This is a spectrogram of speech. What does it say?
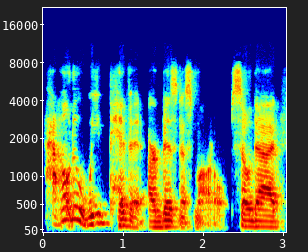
how do we pivot our business model so that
